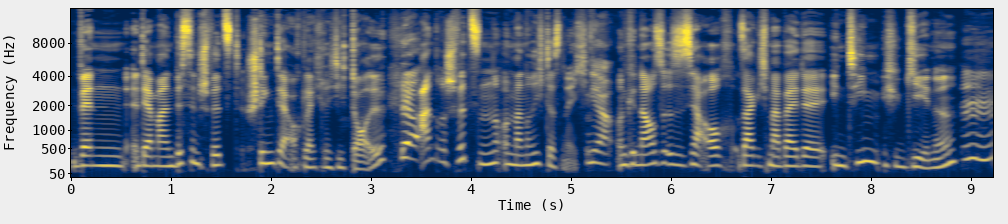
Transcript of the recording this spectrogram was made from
wenn der mal ein bisschen schwitzt, stinkt der auch gleich richtig doll. Ja. Andere schwitzen und man riecht es nicht. Ja. Und genauso ist es ja auch, sage ich mal, bei der Intimhygiene, Mhm.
